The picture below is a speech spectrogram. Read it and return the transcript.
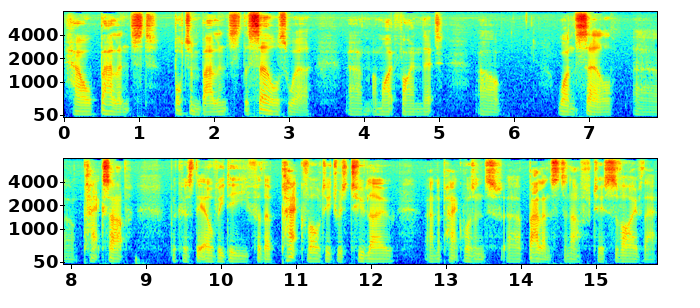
how balanced, bottom balanced the cells were. Um, I might find that uh, one cell uh, packs up because the LVD for the pack voltage was too low and the pack wasn't uh, balanced enough to survive that.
